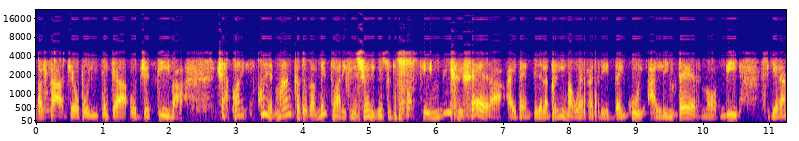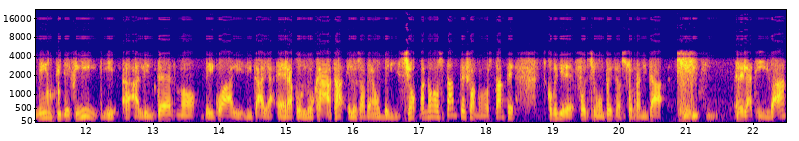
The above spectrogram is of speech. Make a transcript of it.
realtà geopolitica oggettiva. Cioè, qui manca totalmente una riflessione di questo tipo, che invece c'era ai tempi della prima guerra fredda, in cui all'interno di schieramenti definiti, all'interno dei quali l'Italia era collocata, e lo sappiamo benissimo, ma nonostante ciò, nonostante come dire, fossimo un paese a sovranità relativa,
